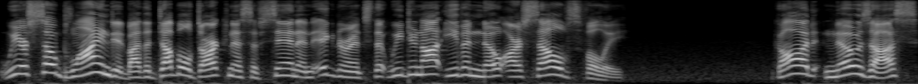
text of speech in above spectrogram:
We are so blinded by the double darkness of sin and ignorance that we do not even know ourselves fully. God knows us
